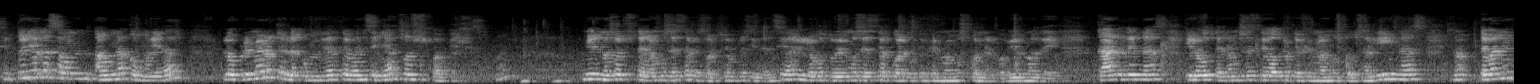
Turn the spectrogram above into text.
Si tú llegas a, un, a, una comunidad, lo primero que la comunidad te va a enseñar son sus papeles, ¿no? Miren, nosotros tenemos esta resolución presidencial y luego tuvimos este acuerdo que firmamos con el gobierno de Cárdenas y luego tenemos este otro que firmamos con Salinas, ¿no? Te van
